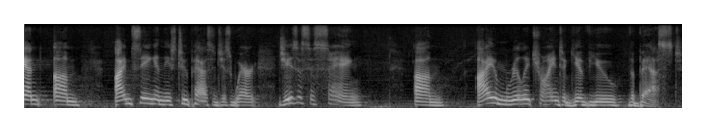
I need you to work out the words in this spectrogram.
And um, I'm seeing in these two passages where Jesus is saying, um, I am really trying to give you the best.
